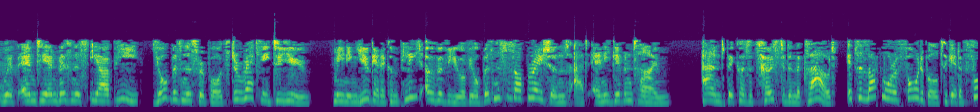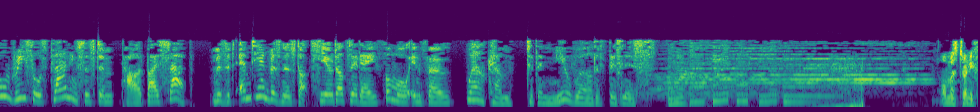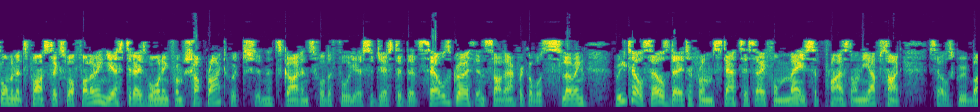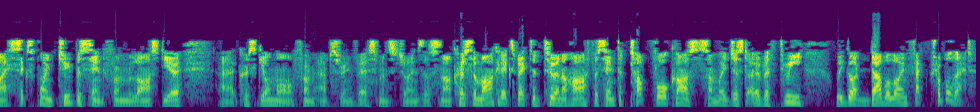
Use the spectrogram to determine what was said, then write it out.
With MTN Business ERP, your business reports directly to you, meaning you get a complete overview of your business's operations at any given time. And because it's hosted in the cloud, it's a lot more affordable to get a full resource planning system powered by SAP. Visit mtnbusiness.co.za for more info. Welcome to the new world of business. Almost 24 minutes past six while following yesterday's warning from ShopRite, which in its guidance for the full year suggested that sales growth in South Africa was slowing. Retail sales data from Stats SA for May surprised on the upside. Sales grew by 6.2% from last year. Uh, Chris Gilmore from Absa Investments joins us now. Chris, the market expected 2.5%. The top forecast somewhere just over 3 We got double or in fact triple that.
